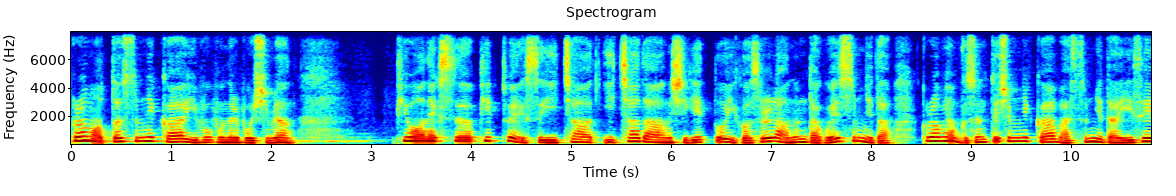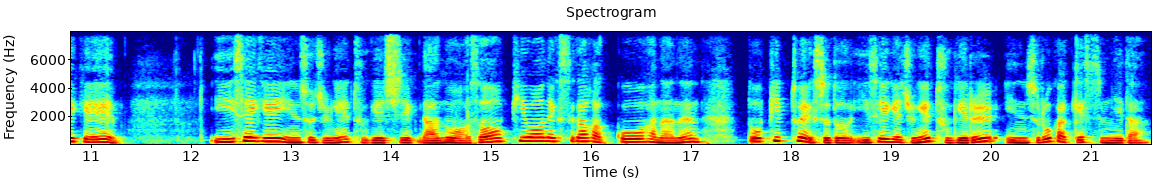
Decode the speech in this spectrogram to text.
그럼 어떻습니까? 이 부분을 보시면 P1x, P2x 2차, 2차 다항식이 또 이것을 나눈다고 했습니다. 그러면 무슨 뜻입니까? 맞습니다. 이 세 개의 이 세 개의 인수 중에 두 개씩 나누어서 P1x가 같고 하나는 또 P2x도 이 세 개 중에 두 개를 인수로 갖겠습니다.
